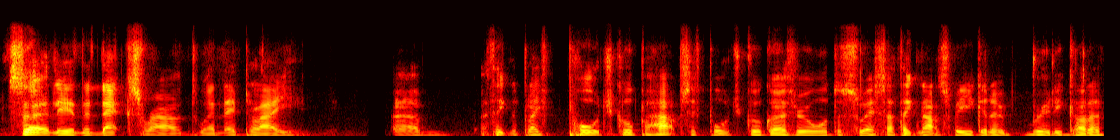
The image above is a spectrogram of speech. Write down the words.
certainly in the next round when they play, um, I think they play Portugal. Perhaps if Portugal go through all the Swiss, I think that's where you're going to really kind of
